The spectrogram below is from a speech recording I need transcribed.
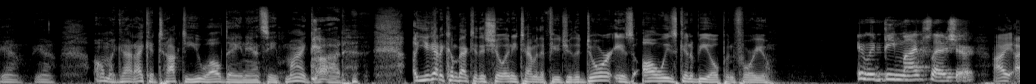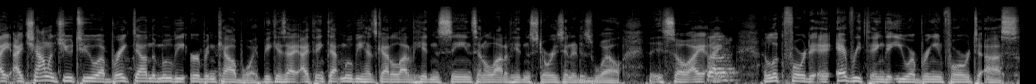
Yeah, yeah. Oh my God, I could talk to you all day, Nancy. My God. you got to come back to the show anytime in the future. The door is always going to be open for you. It would be my pleasure. I, I, I challenge you to uh, break down the movie Urban Cowboy because I, I, think that movie has got a lot of hidden scenes and a lot of hidden stories in it as well. So I, well, I, I look forward to everything that you are bringing forward to us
